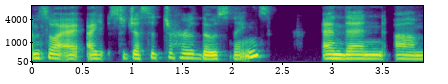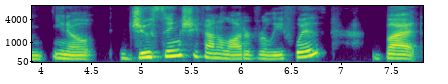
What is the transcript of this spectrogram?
and so I, I suggested to her those things, and then um, you know juicing she found a lot of relief with but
